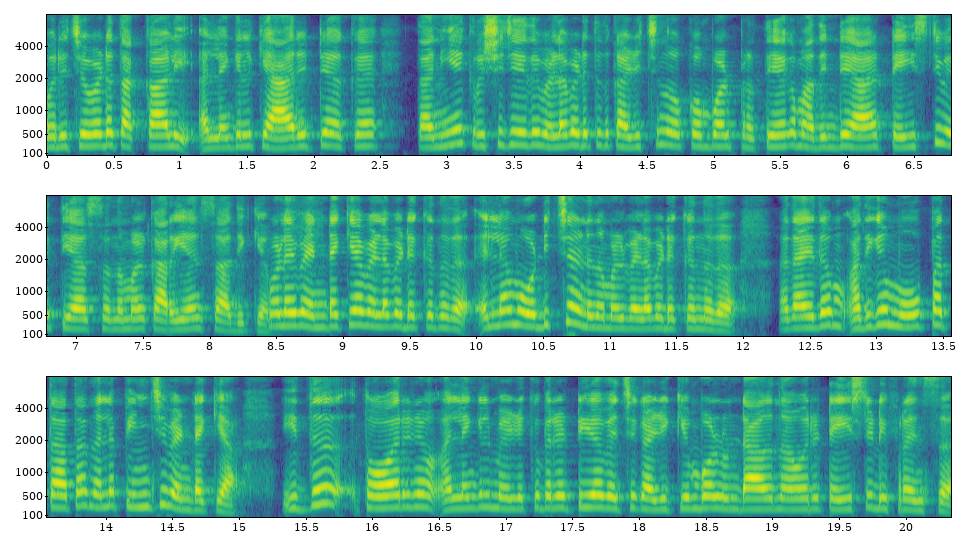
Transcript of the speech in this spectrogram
ഒരു ചുവട് തക്കാളി അല്ലെങ്കിൽ ക്യാരറ്റ് ഒക്കെ തനിയെ കൃഷി ചെയ്ത് വിളവെടുത്ത് കഴിച്ചു നോക്കുമ്പോൾ പ്രത്യേകം അതിന്റെ ആ ടേസ്റ്റ് വ്യത്യാസം നമ്മൾക്ക് അറിയാൻ സാധിക്കും. അപ്പോൾ വെണ്ടയ്ക്ക വിളവെടുക്കുന്നത് എല്ലാം ഒടിച്ചാണ് നമ്മൾ വിളവെടുക്കുന്നത്. അതായത് അധികം മൂപ്പത്താത്ത നല്ല പിഞ്ച് വെണ്ടയ്ക്ക. ഇത് തോരനോ അല്ലെങ്കിൽ മെഴുക്ക് പുരട്ടിയോ വെച്ച് കഴിക്കുമ്പോൾ ഉണ്ടാകുന്ന ആ ഒരു ടേസ്റ്റ് ഡിഫറൻസ്.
